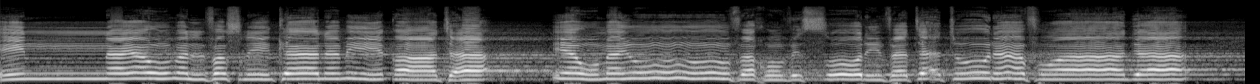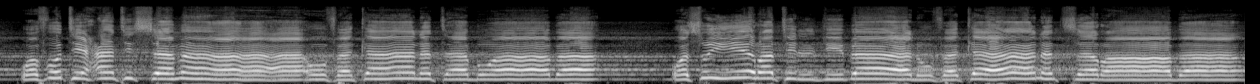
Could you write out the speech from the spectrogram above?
إن يوم الفصل كان ميقاتا يوم ينفخ في الصور فتأتون أفواجا وفتحت السماء فكانت أبوابا وسيرت الجبال فكانت سرابا.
